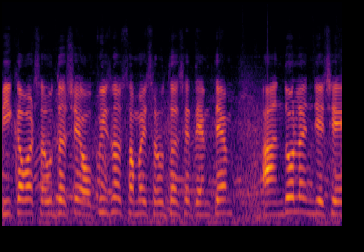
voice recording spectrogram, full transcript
પીક અવર શરૂ થશે ઓફિસનો સમય શરૂ થશે, તેમ તેમ આંદોલન જે છે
